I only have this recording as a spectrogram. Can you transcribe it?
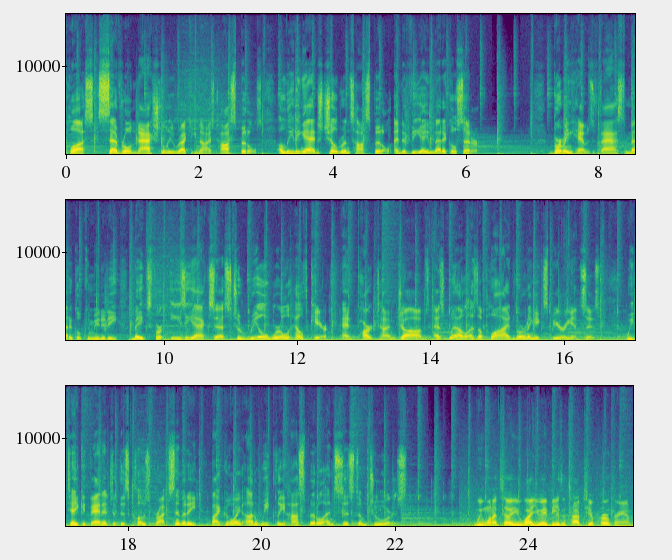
plus several nationally recognized hospitals, a leading edge children's hospital, and a VA medical center. Birmingham's vast medical community makes for easy access to real world healthcare and part time jobs as well as applied learning experiences. We take advantage of this close proximity by going on weekly hospital and system tours. We want to tell you why UAB is a top tier program.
